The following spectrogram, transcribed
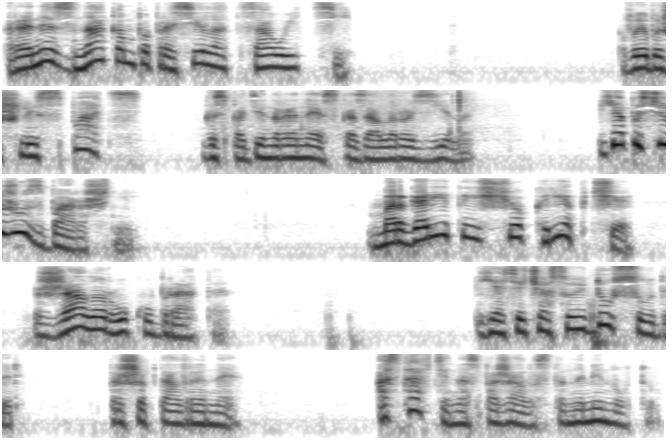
Рене знаком попросил отца уйти. «Вы вышли спать, господин Рене», — сказала Розина. «Я посижу с барышней». Маргарита еще крепче сжала руку брата. «Я сейчас уйду, сударь», — прошептал Рене. «Оставьте нас, пожалуйста, на минуту».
